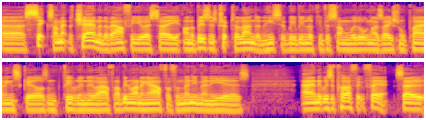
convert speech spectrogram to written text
uh, I met the chairman of Alpha USA on a business trip to London. He said, We've been looking for someone with organizational planning skills and people who knew Alpha. I've been running Alpha for many, many years. and it was a perfect fit. So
